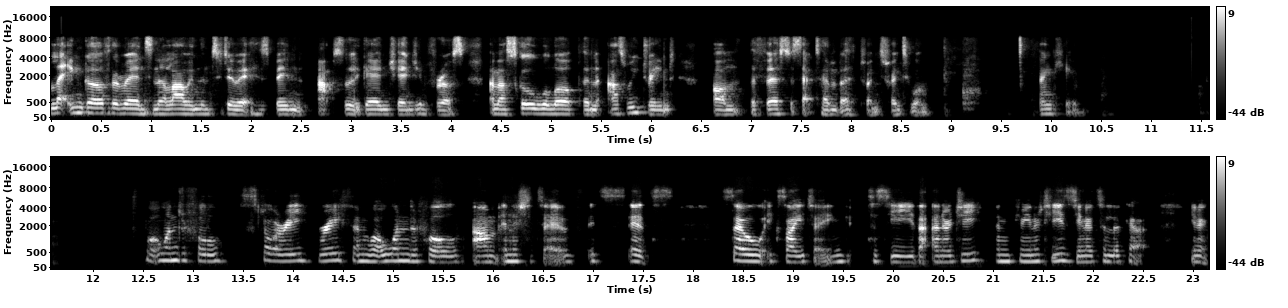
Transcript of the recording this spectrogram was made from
letting go of the reins and allowing them to do it has been absolutely game changing for us. And our school will open as we dreamed on the 1st of September 2021. Thank you. What a wonderful story, Ruth, and what a wonderful um, initiative. It's it's so exciting to see that energy in communities, you know, to look at, you know,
